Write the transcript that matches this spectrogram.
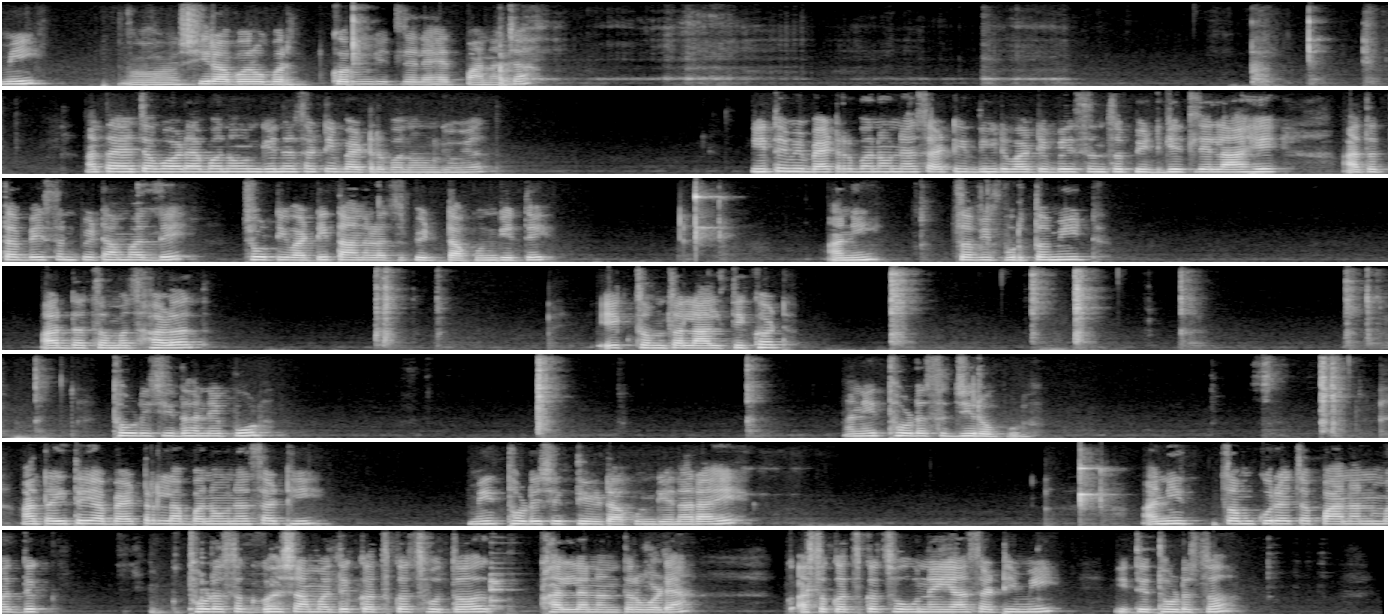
मी शिराबरोबर शिरा बरोबर करून घेतलेल्या आहेत पानाच्या. आता याच्या वड्या बनवून घेण्यासाठी बॅटर बनवून घेऊयात. इथे मी बॅटर बनवण्यासाठी दीड वाटी बेसनचं पीठ घेतलेलं आहे. आता त्या बेसन पिठामध्ये छोटी वाटी तांदळाचं पीठ टाकून घेते. आणि चवीपुरतं मीठ अर्धा चमच हळद एक चमचा लाल तिखट थोडीशी धनेपूड आणि थोडंसं जिरं पूड. आता इथे या बॅटरला बनवण्यासाठी मी थोडेसे तीळ टाकून घेणार आहे. आणि चमकुऱ्याच्या पानांमध्ये थोडंसं घशामध्ये कचकच होतं खाल्ल्यानंतर वड्या. असं कचकच होऊ नये यासाठी मी इथे थोडंसं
